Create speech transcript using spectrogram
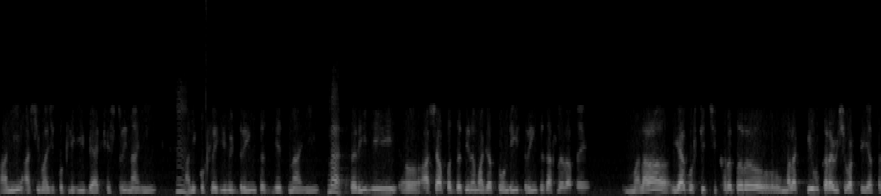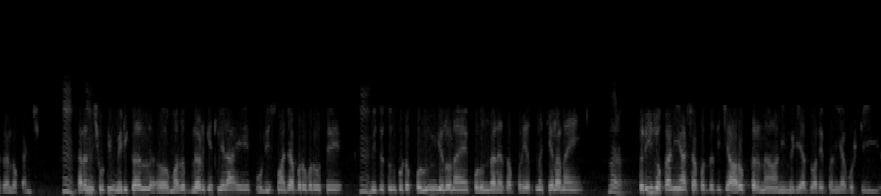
आणि अशी माझी कुठलीही बॅक हिस्ट्री नाही. आणि कुठलंही मी ड्रिंक घेत नाही तरीही अशा पद्धतीनं माझ्या तोंडी ड्रिंक घातलं जात आहे मला या गोष्टीची खरं तर मला कीव करावीशी वाटते या सगळ्या लोकांची. कारण शेवटी मेडिकल माझं ब्लड घेतलेलं आहे पोलीस माझ्या बरोबर होते. मी तिथून कुठं पळून गेलो नाही पळून जाण्याचा प्रयत्न केला नाही. तरी लोकांनी अशा पद्धतीचे आरोप करणं आणि मीडियाद्वारे पण या गोष्टी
